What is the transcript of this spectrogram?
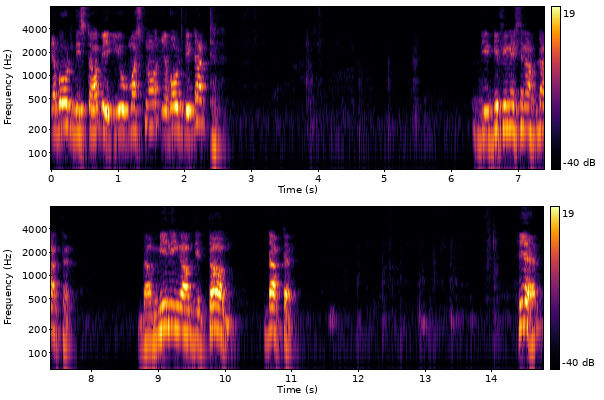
about this topic, you must know about the doctor. The definition of doctor, the meaning of the term doctor. Here,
